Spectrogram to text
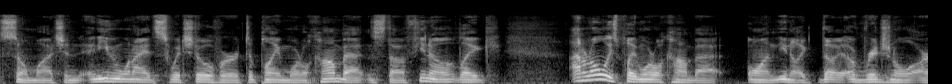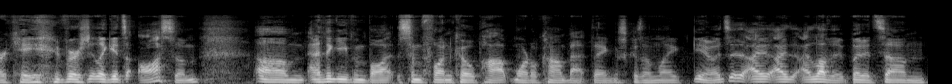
so much, and and even when I had switched over to playing Mortal Kombat and stuff, you know, like I don't always play Mortal Kombat on you know like the original arcade version. Like it's awesome. Um, and I think I even bought some Funko Pop Mortal Kombat things because I'm like, you know, it's I, I I love it, but it's um,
